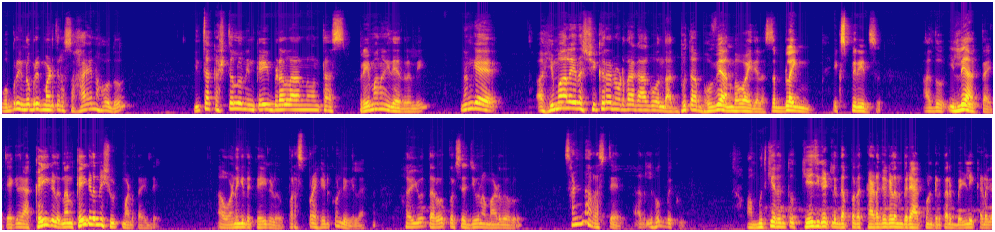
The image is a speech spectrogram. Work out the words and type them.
ಒಬ್ಬರು ಇನ್ನೊಬ್ರಿಗೆ ಮಾಡ್ತಿರೋ ಸಹಾಯನೂ ಹೌದು. ಇಂಥ ಕಷ್ಟದಲ್ಲೂ ನಿನ್ನ ಕೈ ಬಿಡಲ್ಲ ಅನ್ನುವಂಥ ಪ್ರೇಮನೂ ಇದೆ ಅದರಲ್ಲಿ. ನನಗೆ ಹಿಮಾಲಯದ ಶಿಖರ ನೋಡಿದಾಗ ಆಗುವ ಒಂದು ಅದ್ಭುತ ಭವ್ಯ ಅನುಭವ ಇದೆಯಲ್ಲ, ಸಬ್ಲೈಮ್ ಎಕ್ಸ್ಪೀರಿಯನ್ಸ್. ಅದು ಇಲ್ಲೇ ಆಗ್ತಾಯಿತ್ತು ಯಾಕೆಂದರೆ ಆ ಕೈಗಳು ನನ್ನ ಕೈಗಳನ್ನೇ ಶೂಟ್ ಮಾಡ್ತಾ ಇದ್ದೆ. ಆ ಒಣಗಿದ ಕೈಗಳು ಪರಸ್ಪರ ಹಿಡ್ಕೊಂಡಿವಿಲ್ಲ. ಐವತ್ತು ಅರವತ್ತು ವರ್ಷ ಜೀವನ ಮಾಡಿದವರು. ಸಣ್ಣ ರಸ್ತೆ, ಅದರಲ್ಲಿ ಹೋಗಬೇಕು. ಆ ಮುದುಕಿಯರಂತೂ ಕೆ ಜಿಗಟ್ಟಲೆ ದಪ್ಪದ ಕಡಗಗಳನ್ನು ಬೇರೆ ಹಾಕ್ಕೊಂಡಿರ್ತಾರೆ, ಬೆಳ್ಳಿ ಕಡಗ.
